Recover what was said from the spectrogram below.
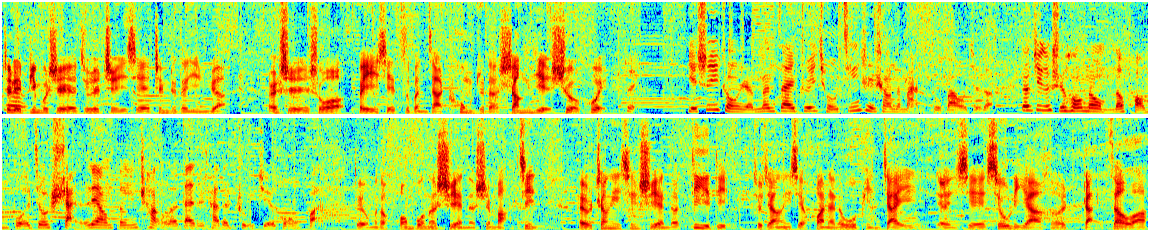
这里并不是就是指一些真正的淫欲啊。而是说被一些资本家控制的商业社会，对，也是一种人们在追求精神上的满足吧。我觉得，那这个时候呢，我们的黄渤就闪亮登场了，带着他的主角光环。对，我们的黄渤呢，饰演的是马进，还有张艺兴饰演的弟弟，就将一些换来的物品加以呃一些修理啊和改造啊，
